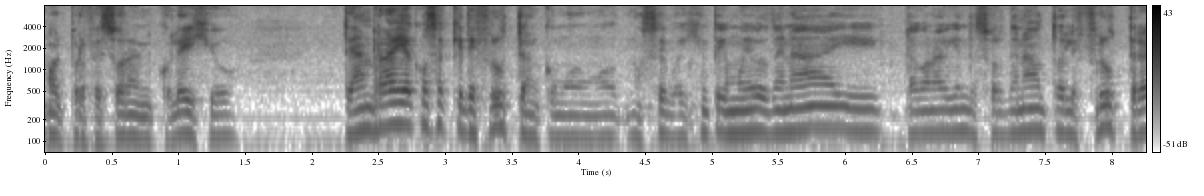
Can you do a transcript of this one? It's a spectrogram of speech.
o el profesor en el colegio. Te dan rabia cosas que te frustran, como, no sé, pues hay gente que es muy ordenada y está con alguien desordenado, entonces le frustra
